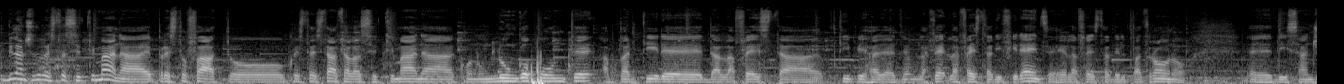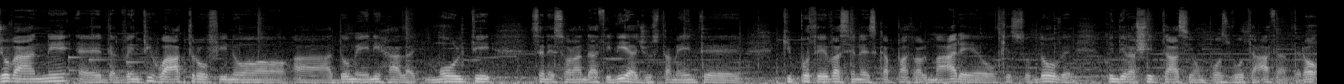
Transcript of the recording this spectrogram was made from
Il bilancio di questa settimana è presto fatto, questa è stata la settimana con un lungo ponte a partire dalla festa tipica, la festa di Firenze che è la festa del patrono eh, di San Giovanni, eh, dal 24 fino a domenica la, molti se ne sono andati via, giustamente chi poteva se ne è scappato al mare o che so dove, quindi la città si è un po' svuotata, però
